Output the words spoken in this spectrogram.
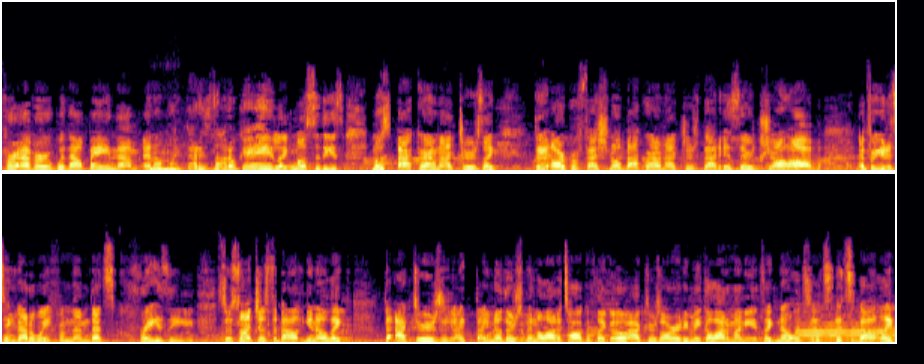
forever, without paying them. And I'm like, that is not okay. Like most of these, most background actors, like they are professional background actors. That is their job, and for you to take that away from them, that's crazy. So it's not just about you know like the actors. I, I know there's been a lot of talk of like, oh, actors already make a lot of money. It's like no, it's it's it's about like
